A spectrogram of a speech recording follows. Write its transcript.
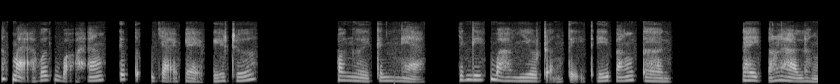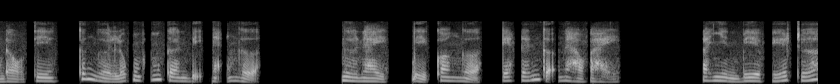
Mắt mã vứt bỏ hắn tiếp tục chạy về phía trước. Mọi người kinh ngạc, chứng kiến bao nhiêu trận tỷ thí bắn tên. Đây đó là lần đầu tiên có người lúc bắn tên bị ngã ngựa. Người này bị con ngựa ghét đến cỡ nào vậy? Ta nhìn bia phía trước,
